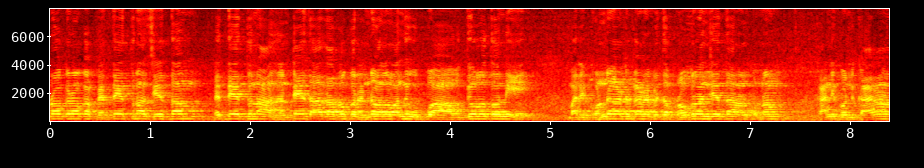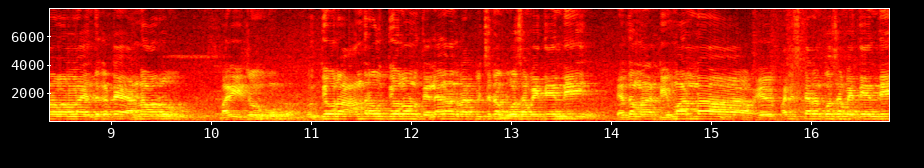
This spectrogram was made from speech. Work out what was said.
ప్రోగ్రాం ఒక పెద్ద ఎత్తున చేద్దాం పెద్ద ఎత్తున అంటే దాదాపు ఒక రెండు వందల మంది ఉద్యోగులతో మరి కొండగట్ట కాడ పెద్ద ప్రోగ్రాం చేద్దాం అనుకున్నాం. కానీ కొన్ని కారణాల వల్ల ఎందుకంటే అన్నవారు మరి ఇటు ఉద్యోగులు ఆంధ్ర ఉద్యోగులను తెలంగాణకు రప్పించడం కోసం అయితేంది లేదా మన డిమాండ్ల పరిష్కారం కోసం అయితేంది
